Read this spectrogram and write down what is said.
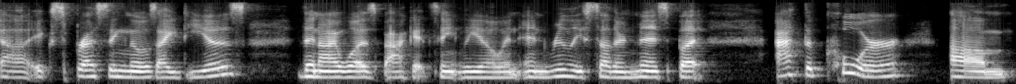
uh, expressing those ideas than I was back at St. Leo and, and really Southern Miss. But at the core, um,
